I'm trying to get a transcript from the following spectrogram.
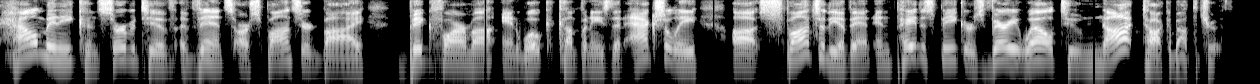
how many conservative events are sponsored by big pharma and woke companies that actually uh, sponsor the event and pay the speakers very well to not talk about the truth.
